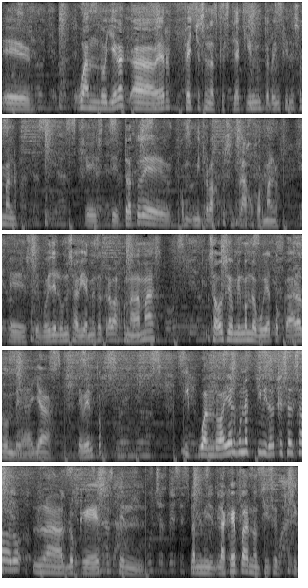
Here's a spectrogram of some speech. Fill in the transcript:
eh, cuando llega a haber fechas en las que esté aquí en Monterrey un fin de semana, este, trato de, como mi trabajo pues es un trabajo formal, este, voy de lunes a viernes al trabajo nada más, los sábados y domingos me voy a tocar a donde haya evento, y cuando hay alguna actividad que sea el sábado, la- lo que es este, el- la, la jefa nos dice, si,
